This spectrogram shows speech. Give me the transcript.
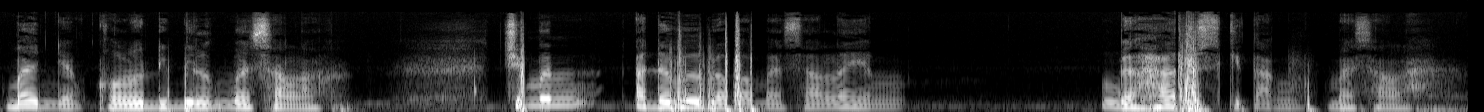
Banyak kalau dibilang masalah. Cuman ada beberapa masalah yang nggak harus kita anggap masalah.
